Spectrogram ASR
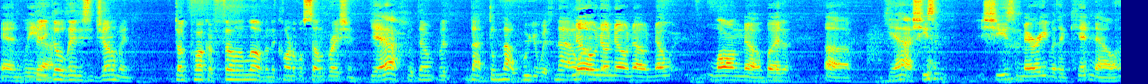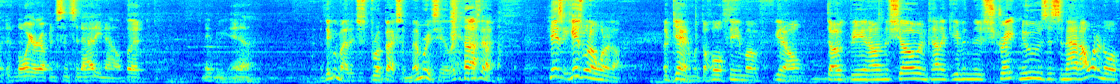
and we There you uh, go, ladies and gentlemen. Doug Parker fell in love in the carnival celebration, Yeah. but then, but not not who you're with now. No, or- no, no, no, no. Long no, but uh, yeah, she's she's married with a kid now, a lawyer up in Cincinnati now. But maybe yeah. I think we might have just brought back some memories here. Look, that. here's here's what I want to know. Again, with the whole theme of you know Doug being on the show and kind of giving the straight news, this and that. I want to know if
